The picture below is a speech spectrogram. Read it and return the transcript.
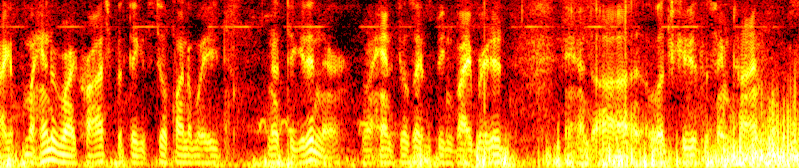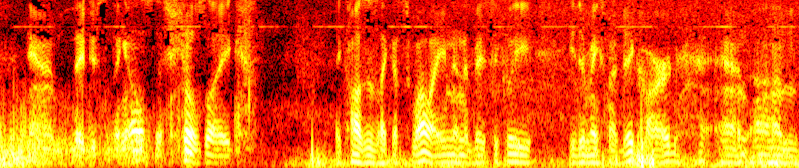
I can put my hand over my crotch, but they can still find a way you know, to get in there. My hand feels like it's being vibrated and uh, electrocuted at the same time. And they do something else that feels like it causes like a swelling and it basically either makes my dick hard and um,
